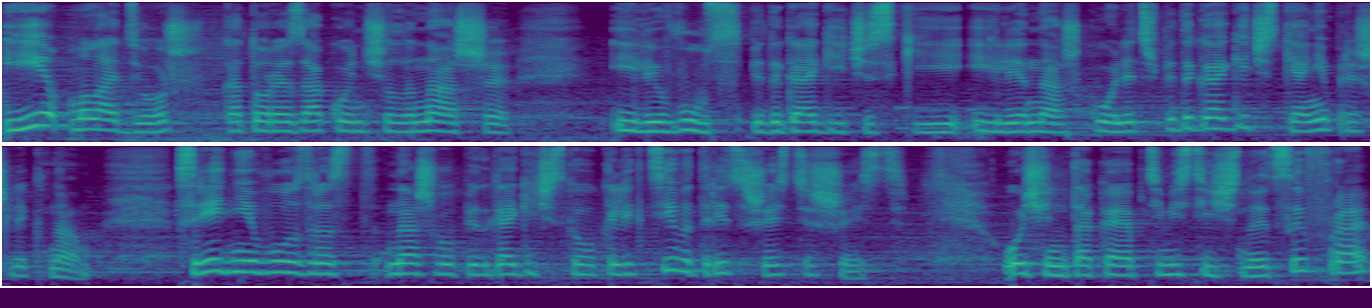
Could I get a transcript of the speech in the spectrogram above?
И молодежь, которая закончила наши или вуз педагогический, или наш колледж педагогический, они пришли к нам. Средний возраст нашего педагогического коллектива 36,6. Очень такая оптимистичная цифра,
